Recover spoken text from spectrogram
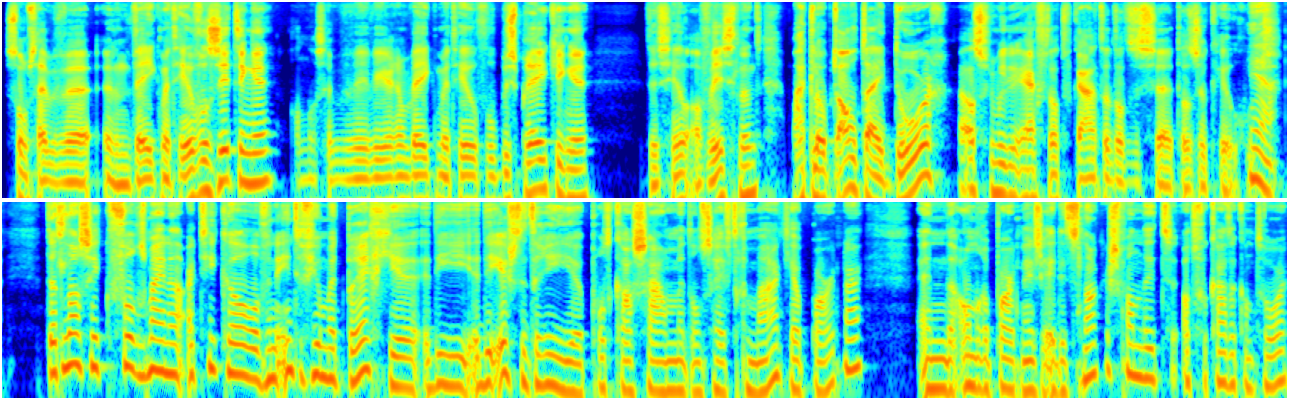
soms hebben we een week met heel veel zittingen. Anders hebben we weer een week met heel veel besprekingen. Het is heel afwisselend. Maar het loopt altijd door als familie- en erfrechtadvocaten. Dat is, eh, dat is ook heel goed. Ja. Dat las ik volgens mij in een artikel of een interview met Brechtje, die de eerste drie eh, podcasts samen met ons heeft gemaakt, jouw partner. En de andere partner is Edith Snakkers van dit advocatenkantoor.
